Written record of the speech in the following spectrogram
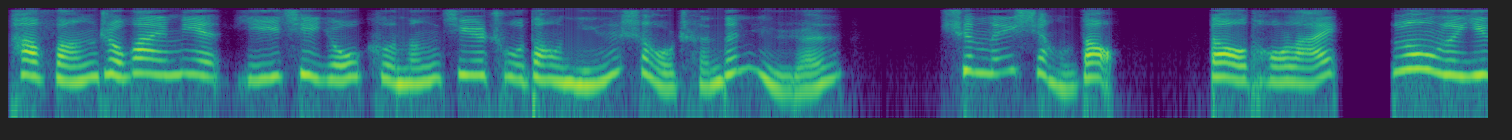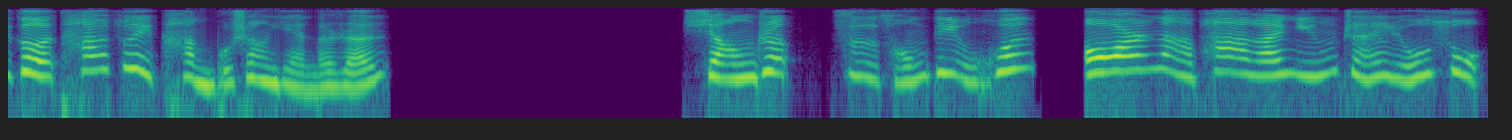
他防着外面一切有可能接触到宁少晨的女人。却没想到，到头来漏了一个他最看不上眼的人。想着，自从订婚，偶尔哪怕来宁宅留宿，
